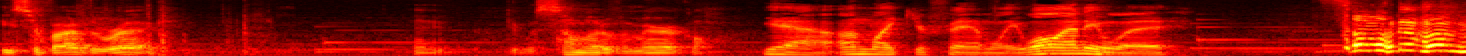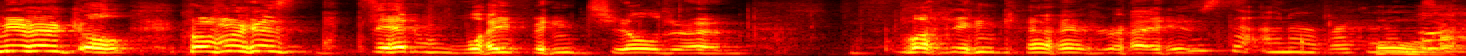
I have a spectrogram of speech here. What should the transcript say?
He survived the wreck. It, it was somewhat of a miracle. Yeah, unlike your family. Well, anyway. Somewhat of a miracle over his dead wife and children. Fucking Who's Christ. the owner of record? Holy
